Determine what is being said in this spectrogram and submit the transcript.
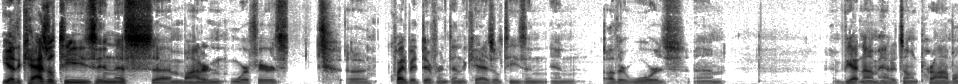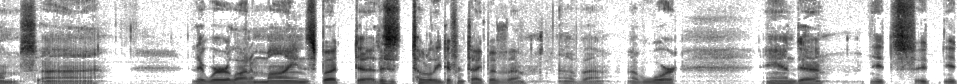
Yeah, the casualties in this uh, modern warfare is t- uh, quite a bit different than the casualties in, in other wars. Um, Vietnam had its own problems. Uh, there were a lot of mines, but uh, this is a totally different type of um, of uh, of war, and uh, it's it it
